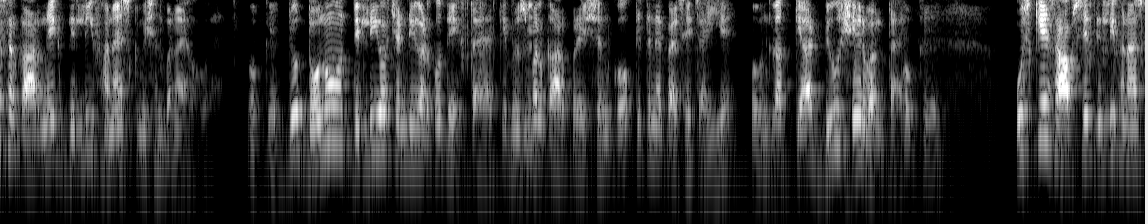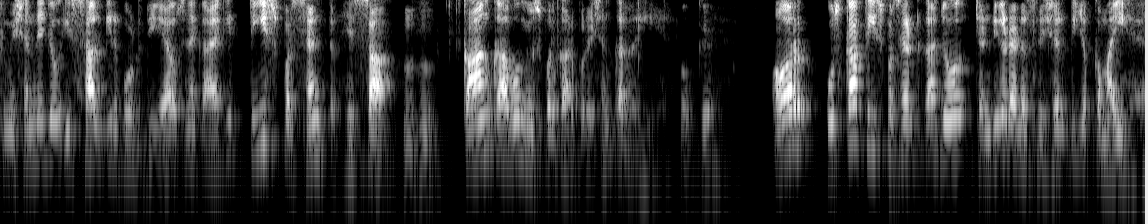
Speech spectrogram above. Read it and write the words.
सरकार ने एक दिल्ली फाइनेंस कमीशन बनाया हुआ है। ओके। जो दोनों दिल्ली और चंडीगढ़ को देखता है कि म्यूनसिपल। कॉरपोरेशन को कितने पैसे चाहिए ओके। उनका क्या ड्यू शेयर बनता है। ओके। उसके हिसाब से दिल्ली फाइनेंस कमीशन ने जो इस साल की रिपोर्ट दी है उसने कहा है कि तीस परसेंट हिस्सा हम्म, हम्म, काम का वो म्यूनसिपल कॉरपोरेशन कर रही है। ओके। और उसका तीस परसेंट का जो चंडीगढ़ एडमिनिस्ट्रेशन की जो कमाई है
